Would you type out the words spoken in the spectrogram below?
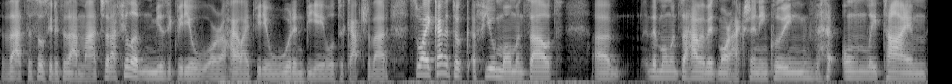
that's associated to that match that I feel a music video or a highlight video wouldn't be able to capture that. So I kind of took a few moments out. Uh, the moments that have a bit more action, including the only time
